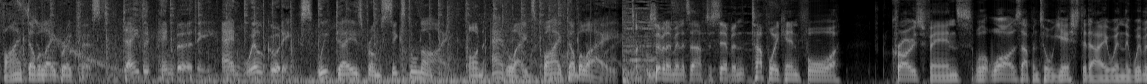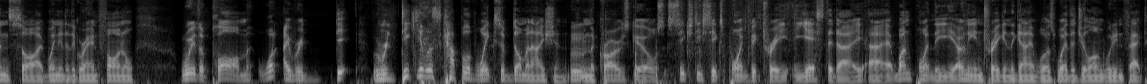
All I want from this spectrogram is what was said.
5AA Breakfast. David Penberthy and Will Goodings. Weekdays from 6 till 9 on Adelaide's 5AA. 17 minutes after 7. Tough weekend for Crows fans. Well, it was up until yesterday when the women's side went into the grand final with aplomb. What a ridiculous ridiculous couple of weeks of domination mm. from the Crows girls. 66 point victory yesterday. Uh, at one point, the only intrigue in the game was whether Geelong would, in fact,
